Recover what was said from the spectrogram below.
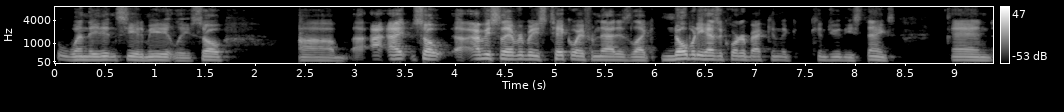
when they didn't see it immediately. So, um, I, I, so obviously everybody's takeaway from that is like nobody has a quarterback can can do these things, and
